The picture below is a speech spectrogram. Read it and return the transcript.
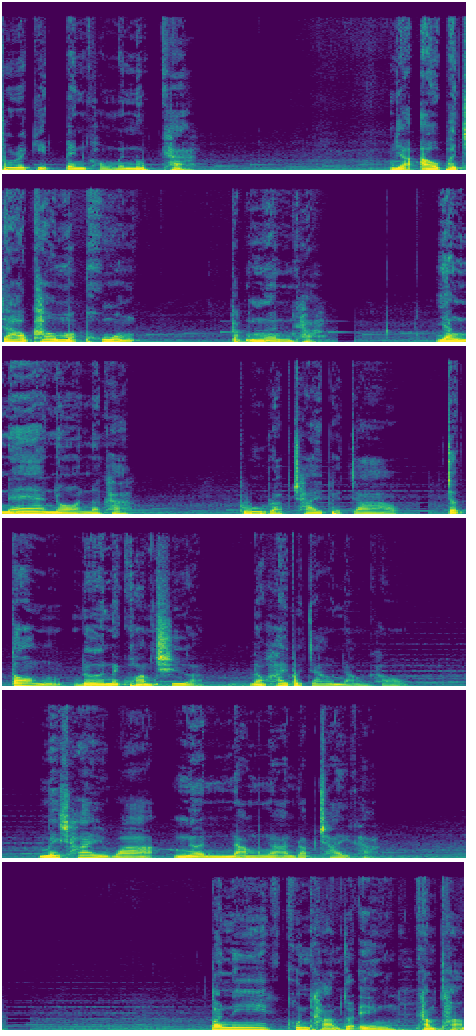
ธุรกิจเป็นของมนุษย์ค่ะ อย่าเอาพระเจ้าเข้ามาพ่วงกับเงินค่ะ อย่างแน่นอนนะคะ ผู้รับใช้พระเจ้า จะต้องเดินในความเชื่อ แล้วให้พระเจ้านำเขา ไม่ใช่ว่าเงินนำงานรับใช้ค่ะ ตอนนี้คุณถามตัวเองคำถาม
